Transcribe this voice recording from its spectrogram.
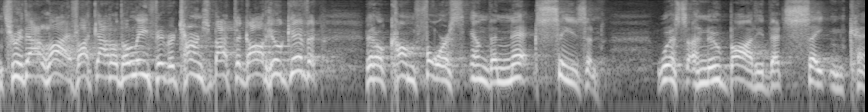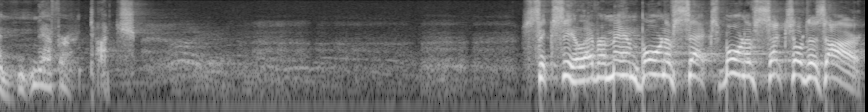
And through that life, like out of the leaf, it returns back to God. He'll give it. It'll come forth in the next season with a new body that Satan can never touch. Six seal, every man born of sex, born of sexual desire,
